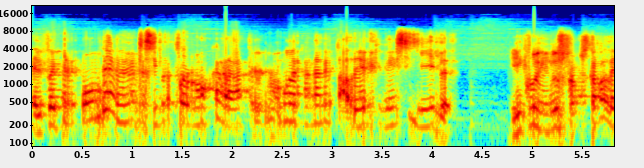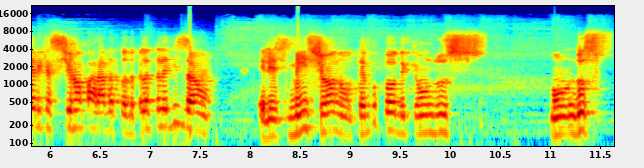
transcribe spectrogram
ele foi preponderante assim para formar o caráter de uma molecada metaleira que vem em seguida, incluindo os próprios cavaleiros que assistiram a parada toda pela televisão. Eles mencionam o tempo todo que um dos um dos,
